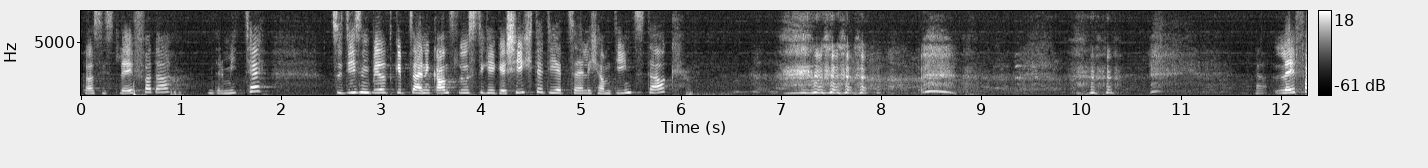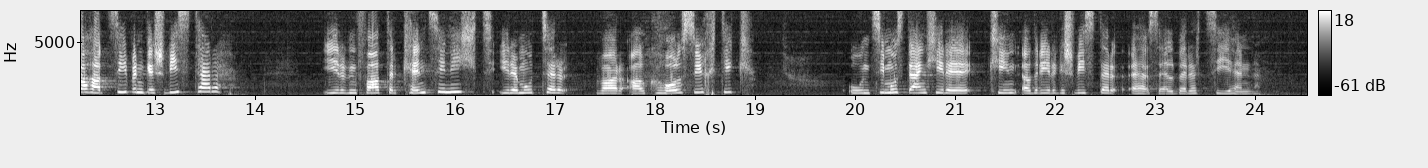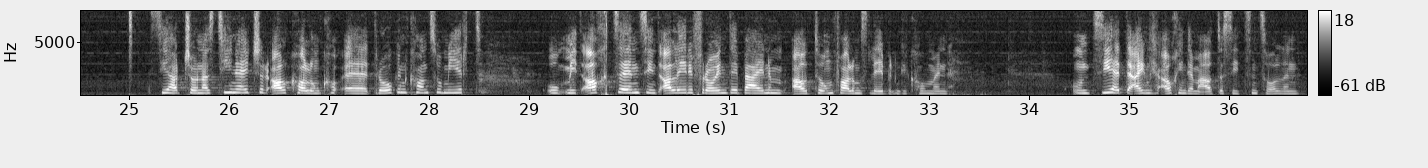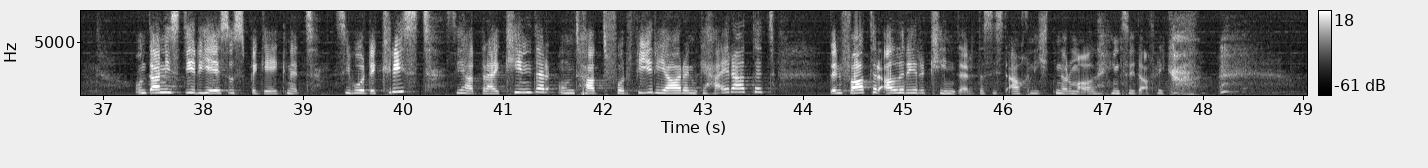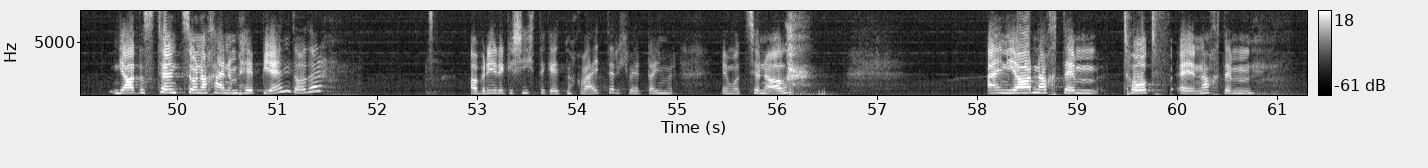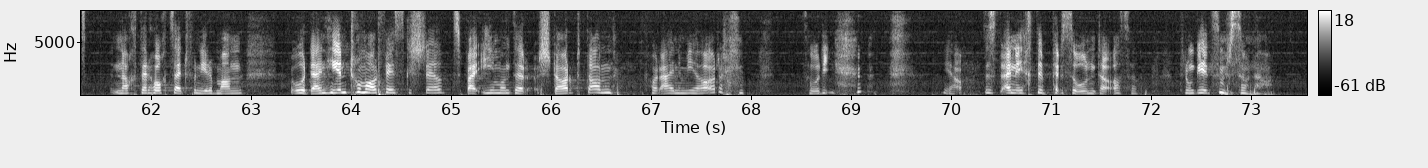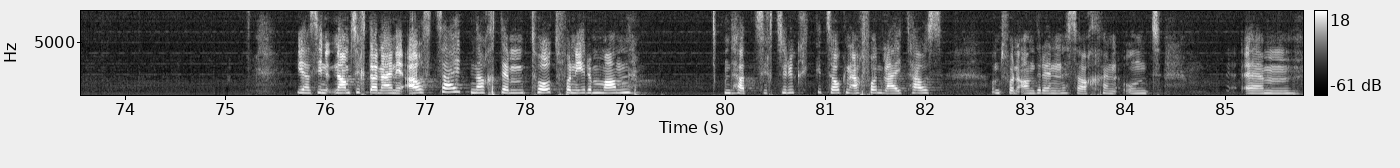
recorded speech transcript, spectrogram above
Das ist Leva da in der Mitte. Zu diesem Bild gibt es eine ganz lustige Geschichte, die erzähle ich am Dienstag. Leva hat sieben Geschwister. Ihren Vater kennt sie nicht. Ihre Mutter war alkoholsüchtig und sie musste eigentlich ihre, kind, oder ihre Geschwister äh, selber erziehen. Sie hat schon als Teenager Alkohol und äh, Drogen konsumiert und mit 18 sind alle ihre Freunde bei einem Autounfall ums Leben gekommen. Und sie hätte eigentlich auch in dem Auto sitzen sollen. Und dann ist ihr Jesus begegnet. Sie wurde Christ, sie hat drei Kinder und hat vor vier Jahren geheiratet, den Vater aller ihrer Kinder. Das ist auch nicht normal in Südafrika. Ja, das tönt so nach einem Happy End, oder? Aber ihre Geschichte geht noch weiter. Ich werde da immer emotional. Ein Jahr nach dem Tod, äh, nach, dem, nach der Hochzeit von ihrem Mann wurde ein Hirntumor festgestellt bei ihm und er starb dann vor einem Jahr. Sorry. Ja, das ist eine echte Person da, also darum geht es mir so nah. Ja, sie nahm sich dann eine Auszeit nach dem Tod von ihrem Mann und hat sich zurückgezogen, auch von Lighthouse und von anderen Sachen. Und ähm,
